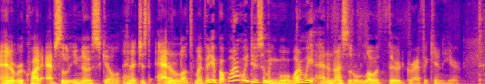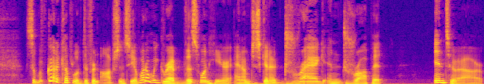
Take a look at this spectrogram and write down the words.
and it required absolutely no skill, and it just added a lot to my video. But why don't we do something more? Why don't we add a nice little lower third graphic in here? So we've got a couple of different options here. Why don't we grab this one here, and I'm just going to drag and drop it into our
